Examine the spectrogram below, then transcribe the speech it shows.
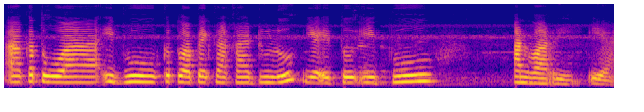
uh, ketua ibu ketua PKK dulu yaitu ibu Anwari ya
